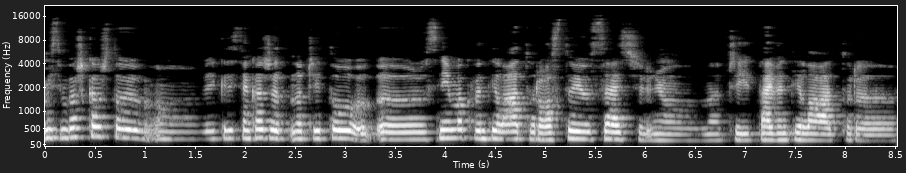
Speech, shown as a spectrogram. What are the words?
mislim, baš kao što uh, Kristijan kaže, znači to uh, snimak ventilator ostaje u sećanju, znači taj ventilator, uh,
